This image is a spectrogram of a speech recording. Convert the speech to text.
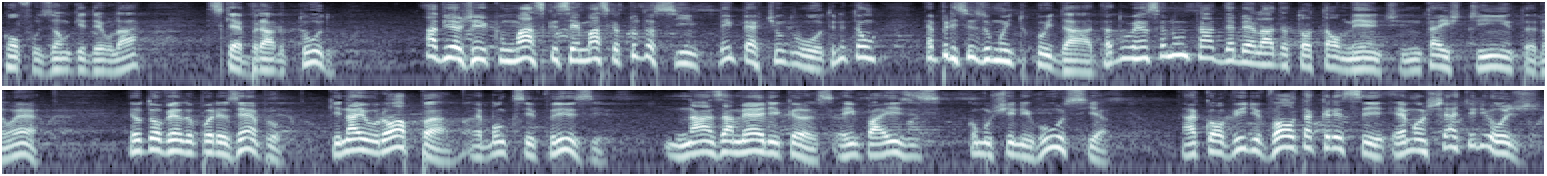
confusão que deu lá, eles quebraram tudo. Havia gente com máscara e sem máscara, tudo assim, bem pertinho do outro. Então, é preciso muito cuidado. A doença não está debelada totalmente, não está extinta, não é? Eu estou vendo, por exemplo, que na Europa, é bom que se frise, nas Américas, em países como China e Rússia, a Covid volta a crescer. É manchete de hoje.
